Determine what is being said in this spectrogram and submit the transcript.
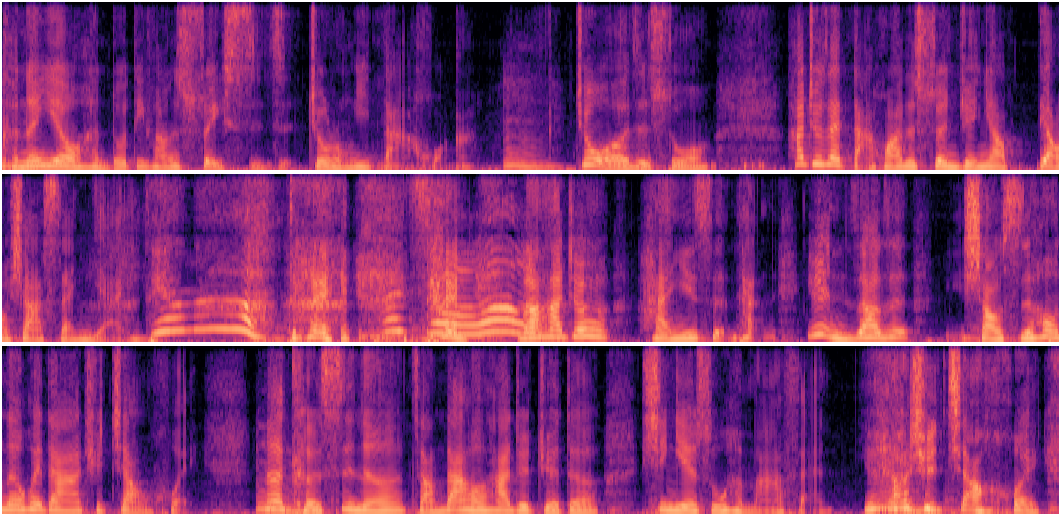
可能也有很多地方是碎石子，就容易打滑。嗯，就我儿子说，他就在打滑的瞬间要掉下山崖。天哪，对，太。然后他就喊一声，他因为你知道，这小时候呢会带他去教会，嗯、那可是呢长大后他就觉得信耶稣很麻烦，因为要去教会，嗯、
